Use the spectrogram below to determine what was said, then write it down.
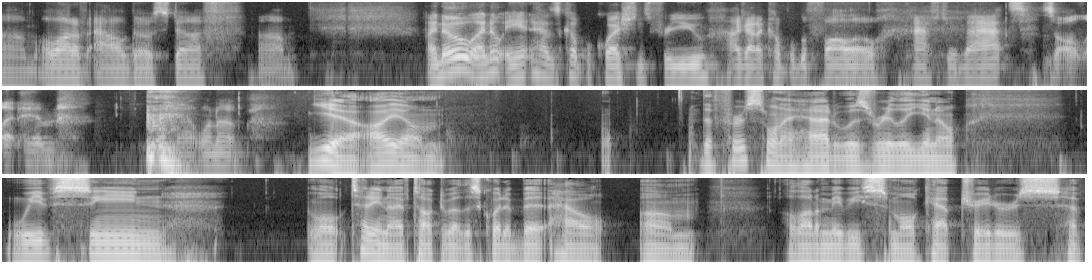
um, a lot of algo stuff. Um, I know, I know. Ant has a couple questions for you. I got a couple to follow after that, so I'll let him run that one up. Yeah, I um, the first one I had was really, you know, we've seen. Well, Teddy and I have talked about this quite a bit. How um, a lot of maybe small cap traders have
